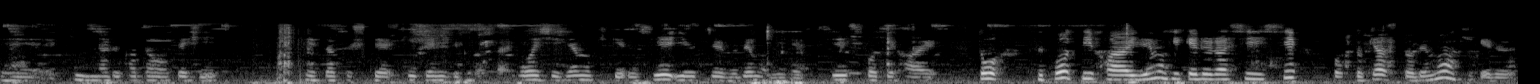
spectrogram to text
えー、気になる方はぜひ検索して聞いてみてください。 Voicy でも聞けるし、YouTube でも見れるし、Spotify と Spotify でも聞けるらしいし、ポッドキャストでも聞ける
